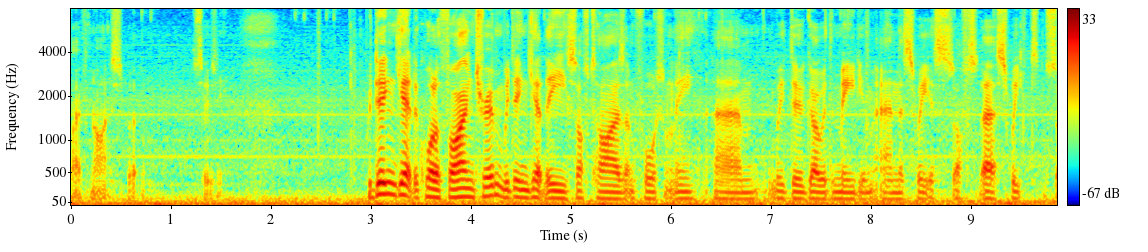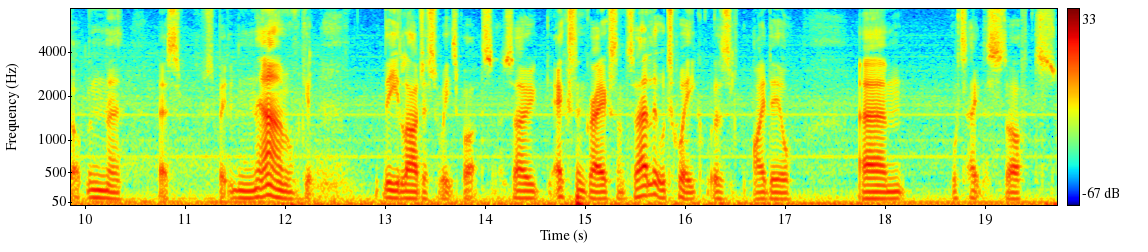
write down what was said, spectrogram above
Both nice, but Susie. We didn't get the qualifying trim. We didn't get the soft tyres, unfortunately. Um, we do go with the medium and the sweetest soft, uh, sweet soft. No, let's now the largest sweet spots. So excellent, great, excellent. So that little tweak was ideal. Um, we'll take the softs.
